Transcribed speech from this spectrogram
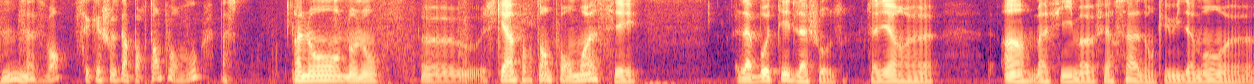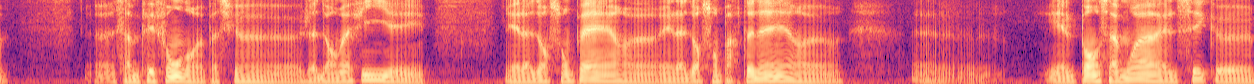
mmh. ça se vend, c'est quelque chose d'important pour vous parce... Ah non, non, non. ce qui est important pour moi, c'est la beauté de la chose. C'est-à-dire, un, ma fille m'a offert ça, donc évidemment euh, ça me fait fondre parce que j'adore ma fille et, elle adore son père, euh, elle adore son partenaire, euh, et elle pense à moi, elle sait que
